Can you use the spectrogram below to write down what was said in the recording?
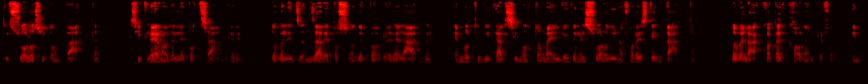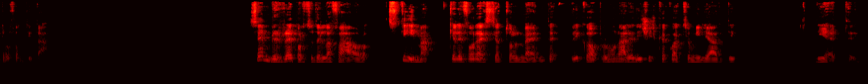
il suolo si compatta, si creano delle pozzanghere, dove le zanzare possono deporre le larve e moltiplicarsi molto meglio che nel suolo di una foresta intatta dove l'acqua percola in profondità. Sempre il report della FAO stima che le foreste attualmente ricoprono un'area di circa 4 miliardi di ettari,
